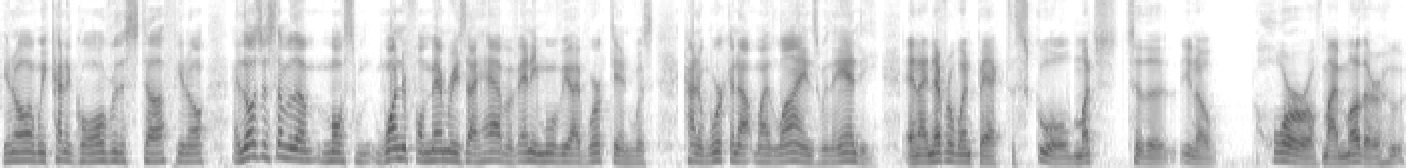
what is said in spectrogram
You know, and we kind of go over the stuff, you know. And those are some of the most wonderful memories I have of any movie I've worked in was kind of working out my lines with Andy. And I never went back to school, much to the, you know, horror of my mother who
